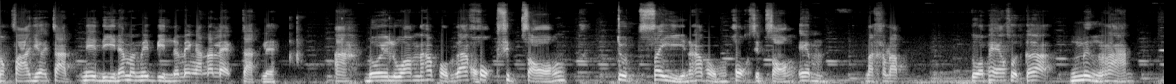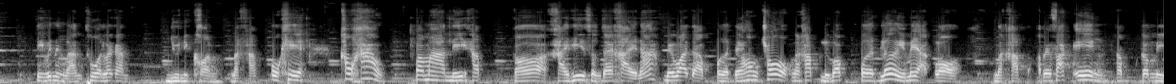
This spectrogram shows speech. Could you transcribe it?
นกฟ้าเยอะจัดนี่ดีนะมันไม่บินนะไม่งั้นน่าแหลกจัดเลยอะโดยรวมนะครับผมได้ 62.4 นะครับผม 62M นะครับ ตัวแพงสุดก็ 1 ล้านตีไป1ล้านทวนแล้วกันยูนิคอนนะครับ โอเคคร่าวๆประมาณนี้ครับ ก็ใครที่สนใจไข่นะ ไม่ว่าจะเปิดในห้องโชคนะครับ หรือว่าเปิดเลยไม่อยากรอนะครับ เอาไปฟักเองครับก็มี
